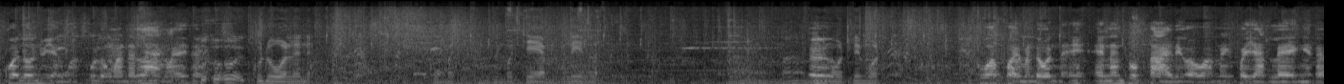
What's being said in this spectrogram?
กูกลัวโดนเหวี่ยงว่ะกูลงมาด้านล่างแล้วไอ้สัตอุ๊ยว์อุ๊ยอุ๊ยกูโดนแล้วเนี่ย กูมากูมาแจมเล่นละมามาได้หมดได้หมด กูว่าปล่อยมันโดนไอ้ไอ้นั่นทุบตายดีกว่าวะแม่งประหยัดแรงไงแต่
